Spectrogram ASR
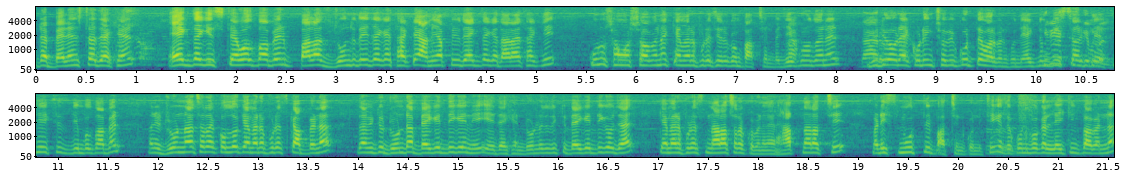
এটা ব্যালেন্সটা দেখেন, এক জায়গায় স্টেবল পাবেন প্লাস ড্রোন যদি এই জায়গায় থাকে, আমি আপনি যদি এক জায়গায় দাঁড়ায় থাকি কোনো সমস্যা হবে না ক্যামেরা ফুটেজ এরকম পাচ্ছেন ভাই। যে কোনো ধরনের ভিডিও রেকর্ডিং ছবি করতে পারবেন কিন্তু একদম 360 crystal clear three axis gimbal পাবেন। মানে ড্রোন না ছাড়া করলেও ক্যামেরা ফুটেজ কাঁপবে না। তো আমি একটু ড্রোনটা ব্যাগের দিকে নিই। এই দেখেন ড্রোনটা যদি একটু ব্যাগের দিকেও যায় ক্যামেরা ফুটেজ নাড়াচাড়া করবে না। হাত নাড়াচ্ছি বাট স্মুথলি পাচ্ছেন কোন ঠিক আছে? কোনো প্রকার লেকিং পাবেন না।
